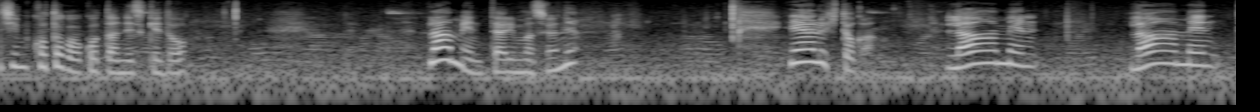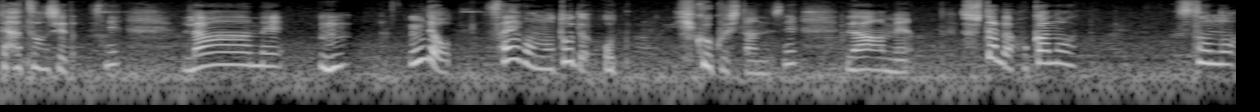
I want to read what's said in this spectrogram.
じことが起こったんですけどラーメンってありますよね。である人がラーメン。ラーメンって発音してたんですね。ラーメン。ん？んで最後の音で低くしたんですね。ラーメン。そしたら他のその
